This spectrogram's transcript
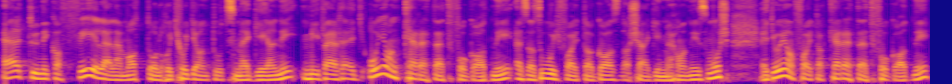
eltűnik a félelem attól, hogy hogyan tudsz megélni, mivel egy olyan keretet fog adni, ez az újfajta gazdasági mechanizmus, egy olyan fajta keretet fog adni,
